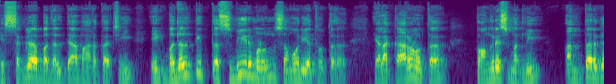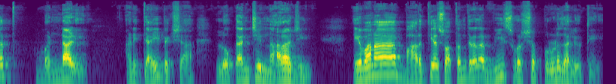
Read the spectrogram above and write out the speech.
हे सगळं बदलत्या भारताची एक बदलती तस्बीर म्हणून समोर येत होतं. याला कारण होतं काँग्रेसमधली अंतर्गत बंडाळी आणि त्याहीपेक्षा लोकांची नाराजी. एव्हाना भारतीय स्वातंत्र्याला वीस वर्ष पूर्ण झाली होती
